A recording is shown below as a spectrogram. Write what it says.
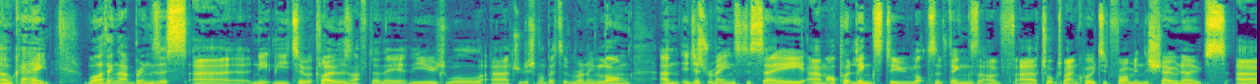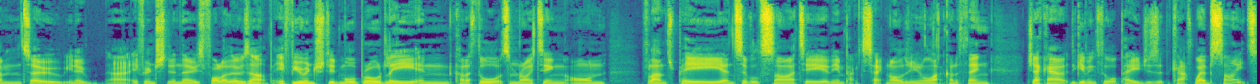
Okay, well, I think that brings us uh, neatly to a close after the the usual uh, traditional bit of running long. Um, it just remains to say um, I'll put links to lots of things that I've uh, talked about and quoted from in the show notes. Um, so you know, uh, if you're interested in those, follow those up. If you're interested more broadly in kind of thoughts and writing on philanthropy and civil society and the impact of technology and all that kind of thing, check out the Giving Thought pages at the CAF website.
